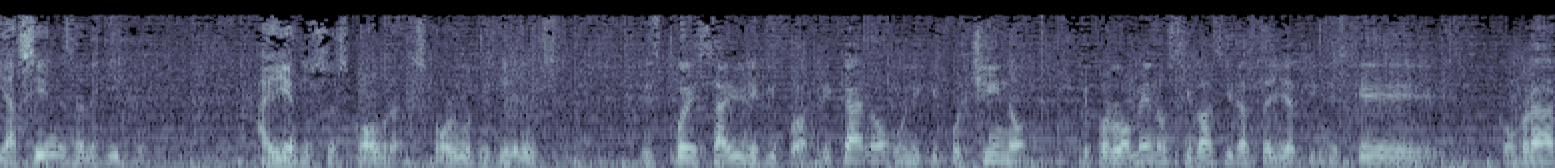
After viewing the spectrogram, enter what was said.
y asciendes al equipo? Ahí entonces cobras, cobras lo que quieres. Después hay un equipo africano, un equipo chino, que por lo menos si vas a ir hasta allá tienes que cobrar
